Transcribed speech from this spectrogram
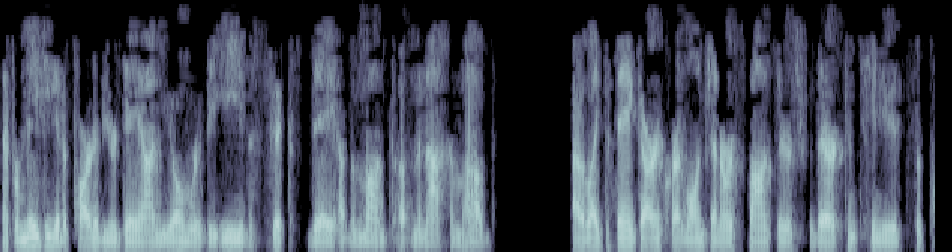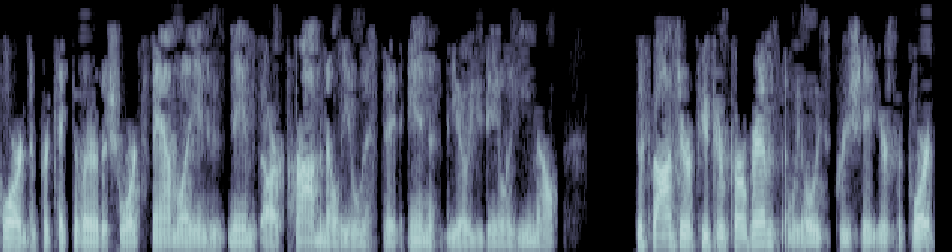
and for making it a part of your day on Yom Revi'i, the sixth day of the month of Menachem Av. I would like to thank our incredible and generous sponsors for their continued support, in particular the Schwartz family, and whose names are prominently listed in the OU Daily email. To sponsor future programs, and we always appreciate your support,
